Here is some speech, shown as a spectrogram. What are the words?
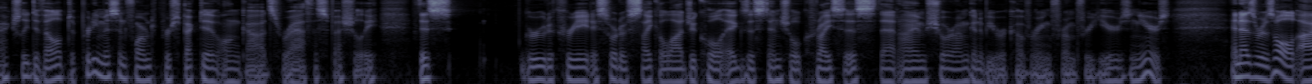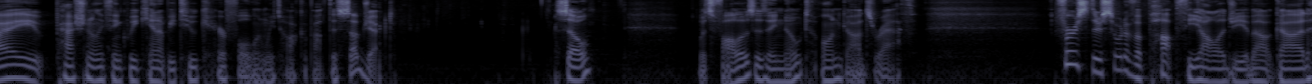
actually developed a pretty misinformed perspective on God's wrath, especially. This grew to create a sort of psychological existential crisis that I'm sure I'm going to be recovering from for years and years. And as a result, I passionately think we cannot be too careful when we talk about this subject. So, what follows is a note on God's wrath. First, there's sort of a pop theology about God,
